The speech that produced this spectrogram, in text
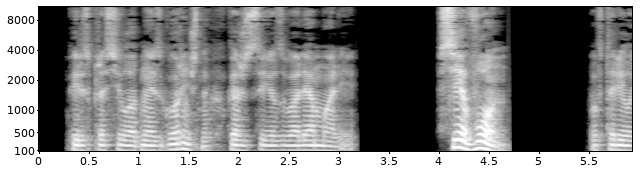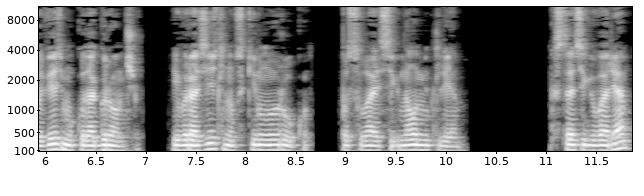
– переспросила одна из горничных, кажется, ее звали Амалией. «Все вон!» – повторила ведьма куда громче и выразительно вскинула руку, посылая сигнал метле. Кстати говоря,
